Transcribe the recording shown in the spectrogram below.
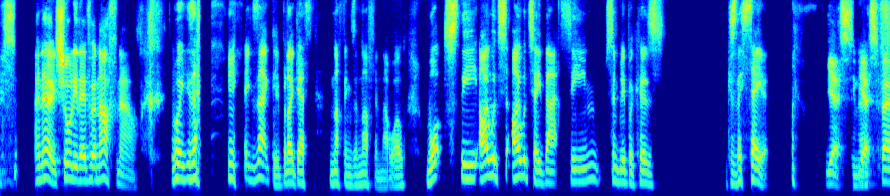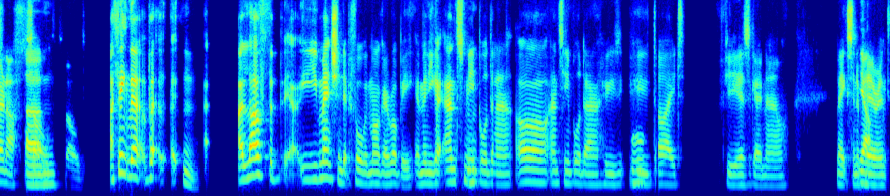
I know. Surely they've enough now. Well, exactly, exactly. But I guess nothing's enough in that world. What's the? I would I would say that scene simply because because they say it. Yes, You know? yes, fair enough. Sold, Um, sold. I think that, but uh, Hmm. I love the. You mentioned it before with Margot Robbie, and then you get Anthony Mhm. Bourdain. Oh, Anthony Bourdain, who who Mhm. died a few years ago now, makes an Yeah. appearance.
